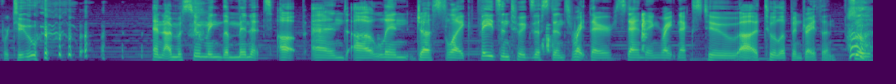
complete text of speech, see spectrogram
for two. And I'm assuming the minute's up, and uh, Lynn just like fades into existence right there, standing right next to uh, Tulip and Drathan. So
